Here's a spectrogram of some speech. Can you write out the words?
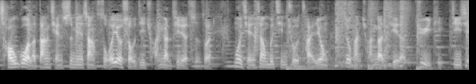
超过了当前市面上所有手机传感器的尺寸。目前尚不清楚采用这款传感器的具体机型。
